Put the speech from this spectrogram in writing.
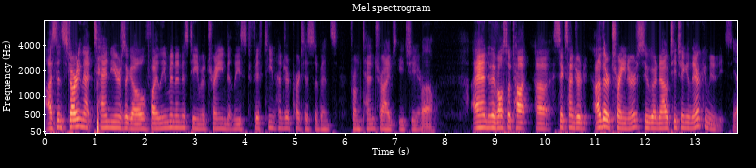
uh, since starting that 10 years ago, Philemon and his team have trained at least 1,500 participants from 10 tribes each year. Wow. And they've also taught uh, 600 other trainers who are now teaching in their communities. Yeah.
